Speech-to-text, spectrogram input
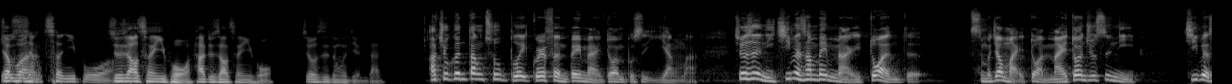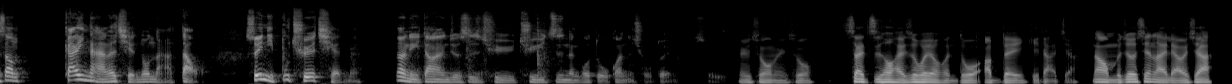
要不然就是想蹭一波啊！就是要蹭一波，他就是要蹭一波，就是这么简单。啊，就跟当初 Blake Griffin 被买断不是一样吗？就是你基本上被买断的，什么叫买断？买断就是你基本上该拿的钱都拿到，所以你不缺钱呢，那你当然就是去去一支能够夺冠的球队嘛。所以没错，没错，在之后还是会有很多 update 给大家。那我们就先来聊一下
